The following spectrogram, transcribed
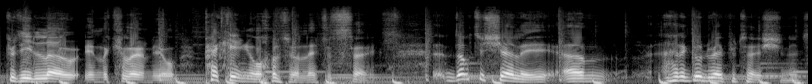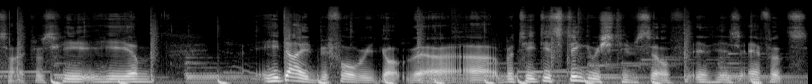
pretty low in the colonial pecking order, let us say. Dr. Shelley um, had a good reputation in Cyprus. He, he, um, he died before we got there, uh, but he distinguished himself in his efforts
